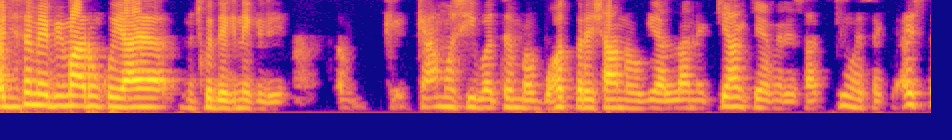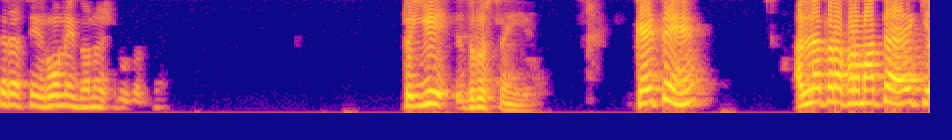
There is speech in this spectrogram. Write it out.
अब जैसे मैं बीमार हूँ, कोई आया मुझको देखने के लिए। अब क्या मुसीबत है? मैं बहुत परेशान हो गया। अल्लाह ने क्या किया मेरे साथ? क्यों ऐसा किया? इस तरह से रोने धोना शुरू करते हैं। तो ये दुरुस्त नहीं है। कहते हैं, अल्लाह तला फरमाता है कि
